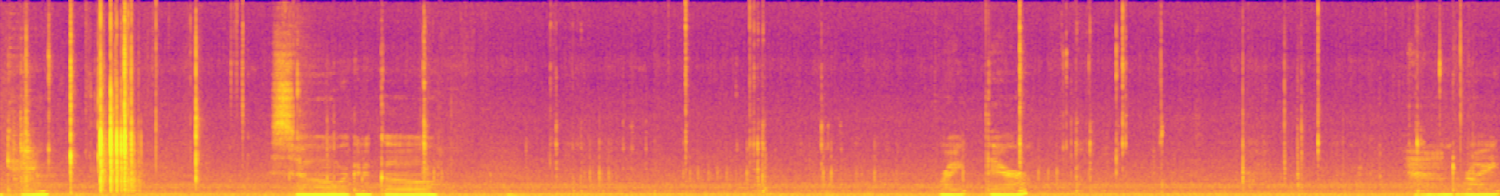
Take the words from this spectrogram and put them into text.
Okay. So we're going to go right there. and right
